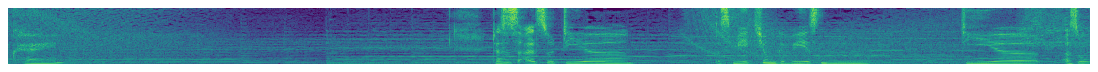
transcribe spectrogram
Okay. Das ist also die, äh, das Medium gewesen, die, äh, also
